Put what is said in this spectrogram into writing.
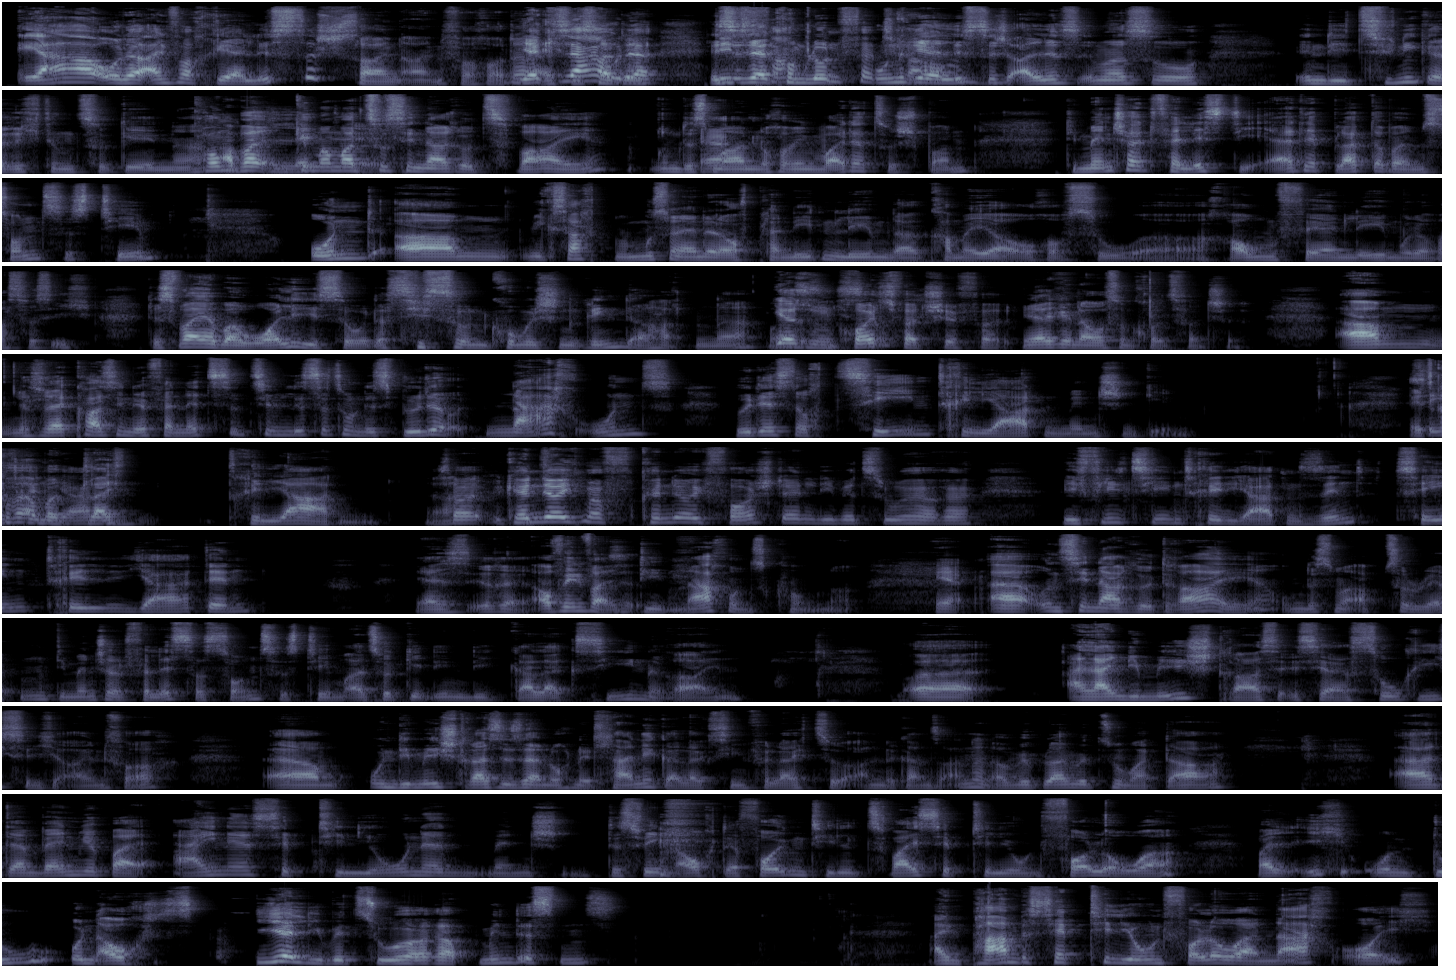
Ja, oder einfach realistisch sein, einfach, oder? Ja, Es klar, ist halt oder es ist ja komplett unrealistisch, alles immer so in die Zyniker-Richtung zu gehen. Ne? Komplett, Aber gehen wir mal ey. zu Szenario 2, um das Ja. mal noch ein wenig weiter zu spannen. Die Menschheit verlässt die Erde, bleibt aber im Sonnensystem. Und ähm, wie gesagt, man muss man ja nicht auf Planeten leben, da kann man ja auch auf so äh, Raumfähren leben oder was weiß ich. Das war ja bei Wally so, dass sie so einen komischen Ring da hatten, ne? War Ja, so ein Kreuzfahrtschiff halt. ja, genau, so ein Kreuzfahrtschiff. Ähm, das wäre quasi eine vernetzte Zivilisation. Es würde nach uns würde es noch 10 Trilliarden Menschen geben. Jetzt 10 kommen wir aber gleich Trilliarden. Ja? So, könnt ihr euch mal, könnt ihr euch vorstellen, liebe Zuhörer, wie viel 10 Trilliarden sind? 10 Trilliarden? Ja, das ist irre. Auf jeden Fall, Also- die nach uns kommen. Ne? Ja. Äh, und Szenario 3, um das mal abzurappen, die Menschheit verlässt das Sonnensystem, also geht in die Galaxien rein. Äh, allein die Milchstraße ist ja so riesig einfach. Ähm, und die Milchstraße ist ja noch eine kleine Galaxie, vielleicht zu an, ganz anderen, aber wir bleiben jetzt nur mal da. Äh, dann wären wir bei einer Septillionen Menschen. Deswegen auch der Folgentitel, zwei Septillionen Follower, weil ich und du und auch ihr, liebe Zuhörer, habt mindestens ein paar Septillionen Follower nach euch,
